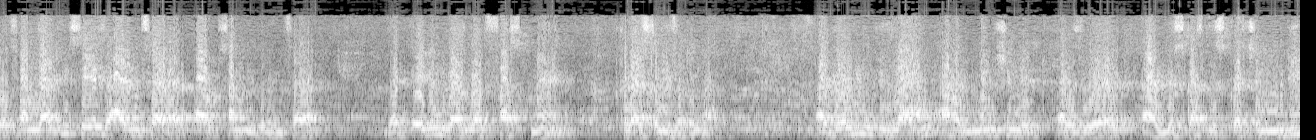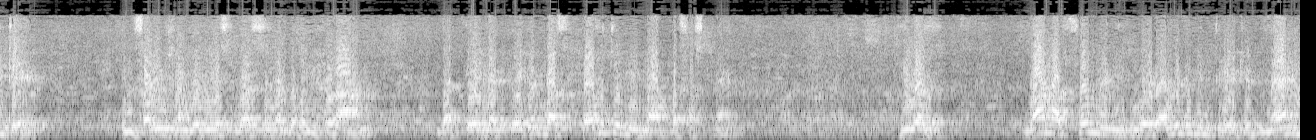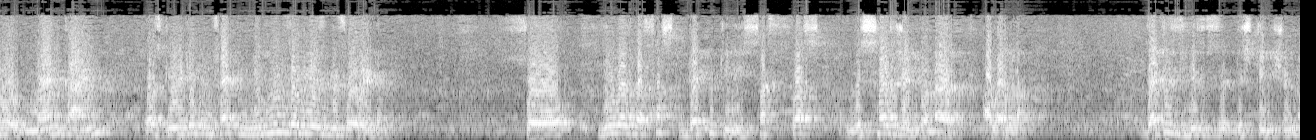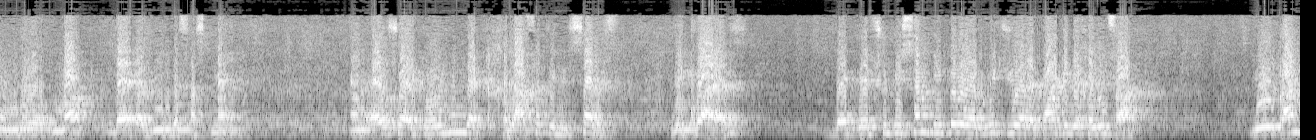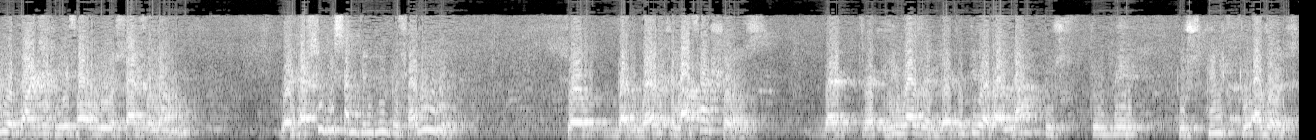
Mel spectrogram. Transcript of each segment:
So from that he says, I infer, or some people infer, that Adam was the first man. I told him it is wrong. I have mentioned it elsewhere. I have discussed this question in detail, inferring from various verses of the Holy Quran that, that Adam was positively not the first man. He was one of so many who had already been created. Manhood, mankind was created in fact millions of years before Adam. So he was the first deputy, first resurgent on earth Allah. That is his distinction and no, not that of being the first man. And also I told him that Khilafat in itself requires that there should be some people over which you are appointed a Khalifa. You can't be appointed a Khalifa over yourself alone. There has to be some people to follow you. So the word Khilafah shows that he was a deputy of Allah to, to be to speak to others,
